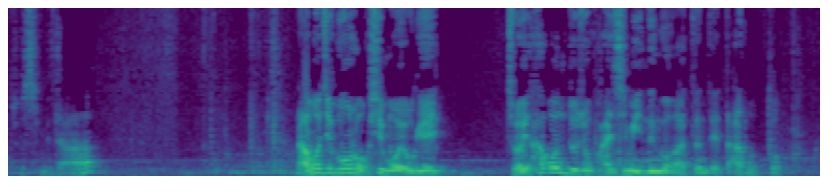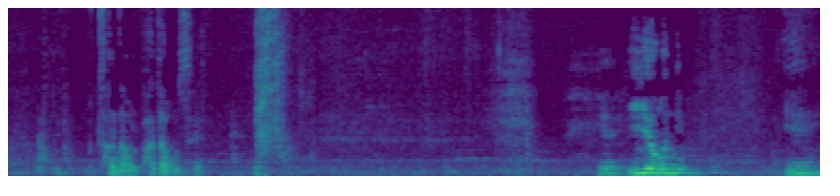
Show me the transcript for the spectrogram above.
좋습니다. 나머지 부분 혹시 뭐 여기 저희 학원도 좀 관심이 있는 것 같던데 따로 또 상담을 받아보세요. 예, 이영은님? 예.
